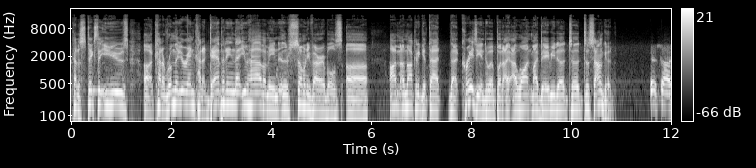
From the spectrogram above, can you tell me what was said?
kind of sticks that you use, uh, kind of room that you're in, kind of dampening that you have. I mean, there's so many variables. Uh, I'm, I'm not going to get that that crazy into it, but I, I want my baby to, to, to sound good. There's uh,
